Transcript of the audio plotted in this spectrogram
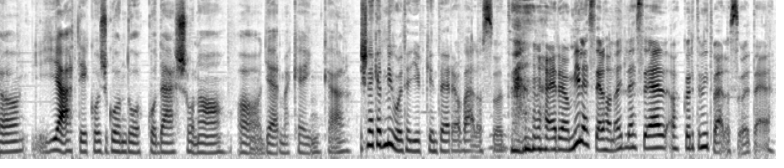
a játékos gondolkodáson a, a gyermekeinkkel. És neked mi volt egyébként erre a válaszod? erre a mi leszel, ha nagy leszel, akkor te mit válaszoltál?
